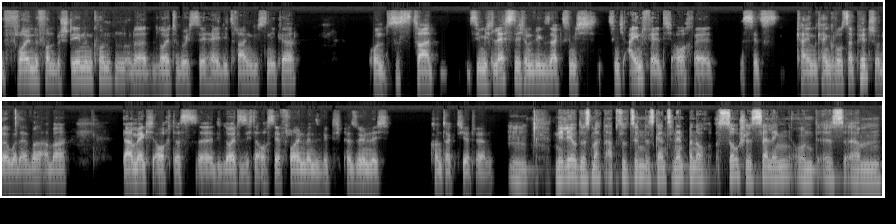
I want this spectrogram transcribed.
Freunde von bestehenden Kunden oder Leute, wo ich sehe, hey, die tragen die Sneaker. Und es ist zwar ziemlich lästig und wie gesagt ziemlich, ziemlich einfältig auch, weil es jetzt kein, kein großer Pitch oder whatever, aber da merke ich auch, dass äh, die Leute sich da auch sehr freuen, wenn sie wirklich persönlich kontaktiert werden. Nee, Leo, das macht absolut Sinn. Das Ganze nennt man auch Social Selling und ist ähm,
